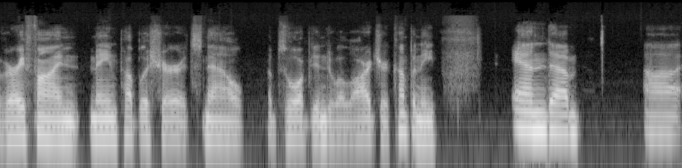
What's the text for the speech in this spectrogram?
a very fine Maine publisher. It's now absorbed into a larger company. And, um, uh,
